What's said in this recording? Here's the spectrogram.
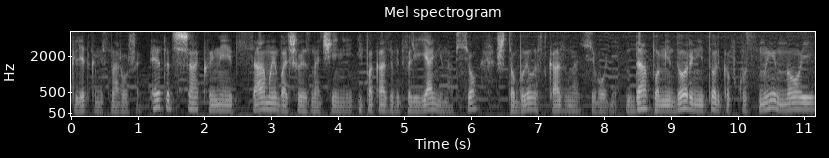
клетками снаружи. Этот шаг имеет самое большое значение и показывает влияние на все, что было сказано сегодня. Да, помидоры не только вкусны, но и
